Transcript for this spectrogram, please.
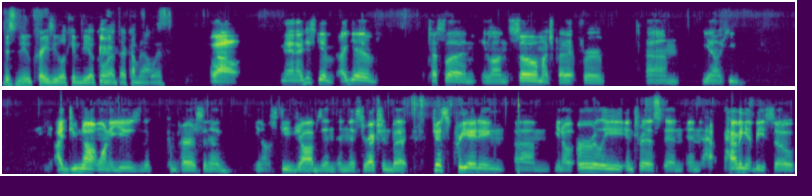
this new crazy looking vehicle that they're coming out with? Well, man, I just give I give Tesla and Elon so much credit for, um, you know, he. I do not want to use the comparison of you know Steve Jobs in in this direction, but just creating um, you know early interest and and ha- having it be so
